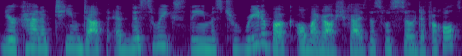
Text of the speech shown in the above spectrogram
you're kind of teamed up. And this week's theme is to read a book. Oh my gosh, guys, this was so difficult.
